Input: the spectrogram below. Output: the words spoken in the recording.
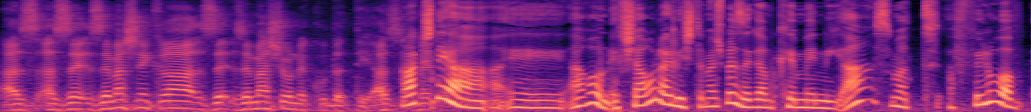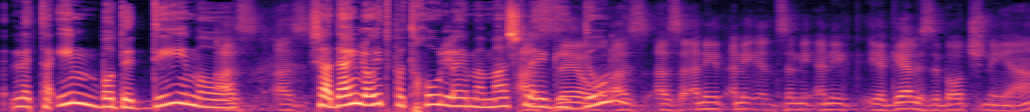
אז, אז זה, זה מה שנקרא, זה, זה משהו נקודתי. אז רק שנייה, אה, אהרון, אפשר אולי להשתמש בזה גם כמניעה? זאת אומרת, אפילו לתאים בודדים, או אז, אז, שעדיין לא התפתחו ממש אז לגידול? זהו, אז, אז אני, אני, אז אני, אני אגיע לזה בעוד שנייה.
